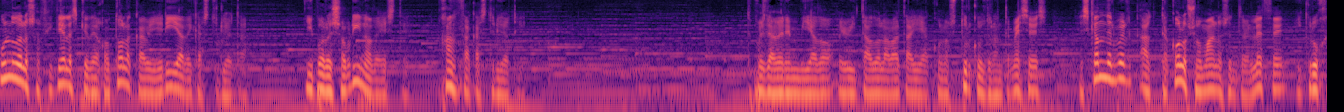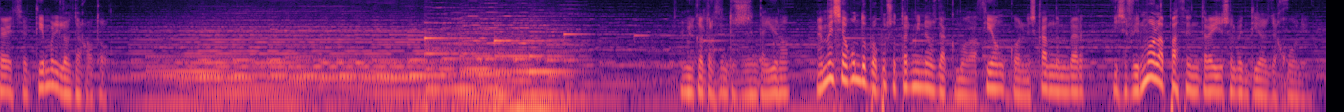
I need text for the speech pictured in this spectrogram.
uno de los oficiales que derrotó la caballería de Castriota, y por el sobrino de este, Hansa Castrioti. Después de haber enviado, evitado la batalla con los turcos durante meses, Skanderberg atacó a los humanos entre Lece y Kruge en septiembre y los derrotó. En 1461, Mehmed II propuso términos de acomodación con Skanderberg y se firmó la paz entre ellos el 22 de junio.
